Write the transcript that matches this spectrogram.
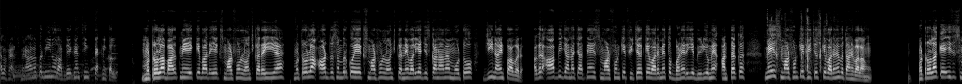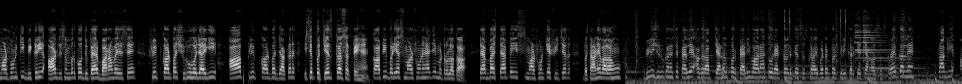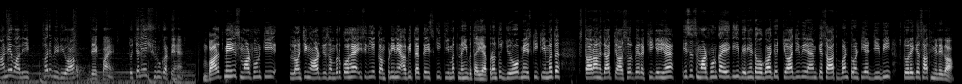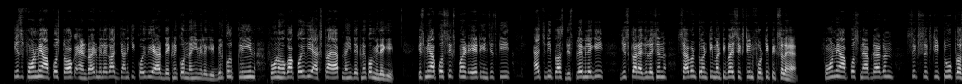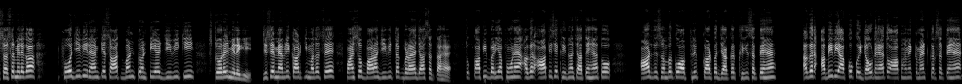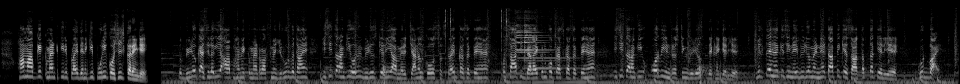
Hello friends मेरा नाम है परवीन और आप देख रहे हैं थिंक टेक्निकल मोटरोला भारत में एक के बाद एक स्मार्टफ़ोन लॉन्च कर रही है। मोटरोला 8 दिसंबर को एक स्मार्टफ़ोन लॉन्च करने वाली है, जिसका नाम है मोटो जी नाइन पावर अगर आप भी जानना चाहते हैं इस स्मार्टफ़ोन के फीचर के बारे में तो बने रहिए वीडियो में अंत तक। मैं इस स्मार्टफ़ोन के फीचर्स के बारे में बताने वाला हूँ। मोटरोला के इस स्मार्टफ़ोन की बिक्री 8 दिसंबर को दोपहर 12 बजे से फ्लिपकार्ट पर शुरू हो जाएगी। आप फ्लिपकार्ट पर जाकर इसे परचेज कर सकते हैं। काफ़ी बढ़िया स्मार्टफ़ोन है जी मोटरोला का। स्टेप बाय स्टेप इस स्मार्टफ़ोन के फीचर बताने वाला हूँ। वीडियो शुरू करने से पहले अगर आप चैनल पर पहली बार हैं तो रेड कलर के सब्सक्राइब बटन पर क्लिक करके चैनल सब्सक्राइब कर लें, ताकि आने वाली हर वीडियो आप देख पाएँ। तो चलिए शुरू करते हैं। भारत में इस स्मार्टफ़ोन की लॉन्चिंग 8 दिसंबर को है, इसलिए कंपनी ने अभी तक इसकी कीमत नहीं बताई है, परंतु यूरोप में इसकी कीमत सतारह हज़ार चार सौ रुपये रखी गई है। इस स्मार्टफ़ोन का एक ही वेरिएंट होगा, जो चार जी रैम के साथ वन ट्वेंटी एट स्टोरेज के साथ मिलेगा। इस फ़ोन में आपको स्टॉक एंड्रॉयड मिलेगा, यानी कि कोई भी ऐड देखने को नहीं मिलेगी। बिल्कुल क्लीन फ़ोन होगा, कोई भी एक्स्ट्रा ऐप नहीं देखने को मिलेगी। इसमें आपको 6.8 पॉइंट इंचज़ की एच डी प्लस डिस्प्ले मिलेगी, जिसका resolution 720 twenty multiply sixteen pixel है। फ़ोन में आपको स्नैपड्रैगन 662 प्रोसेसर मिलेगा फोर जी रैम के साथ वन ट्वेंटी की स्टोरेज मिलेगी, जिसे मेमोरी कार्ड की मदद से पाँच सौ बारह जी तक बढ़ाया जा सकता है। तो काफ़ी बढ़िया फ़ोन है। अगर आप इसे ख़रीदना चाहते हैं तो 8 दिसंबर को आप फ्लिपकार्ट पर जाकर ख़रीद सकते हैं। अगर अभी भी आपको कोई डाउट है तो आप हमें कमेंट कर सकते हैं। हम आपके कमेंट की रिप्लाई देने की पूरी कोशिश करेंगे। तो वीडियो कैसी लगी, आप हमें कमेंट बॉक्स में ज़रूर बताएँ। इसी तरह की और भी वीडियोस के लिए आप मेरे चैनल को सब्सक्राइब कर सकते हैं और साथ ही बेल आइकन को प्रेस कर सकते हैं। इसी तरह की और भी इंटरेस्टिंग वीडियोस देखने के लिए। मिलते हैं किसी नई वीडियो में नए टॉपिक के साथ। तब तक के लिए, गुड बाय।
